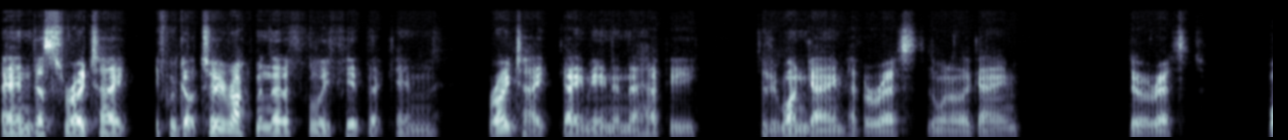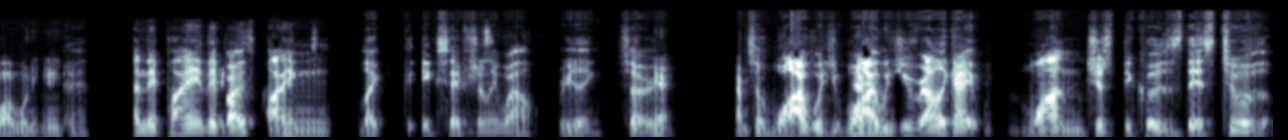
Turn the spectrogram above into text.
and just rotate. If we've got two ruckmen that are fully fit that can rotate game in and they're happy to do one game, have a rest, do another game, do a rest, why wouldn't you? Yeah. And they're playing. They're both playing like exceptionally well, really. So, yeah. so why would you? Why would you relegate one just because there's two of them?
